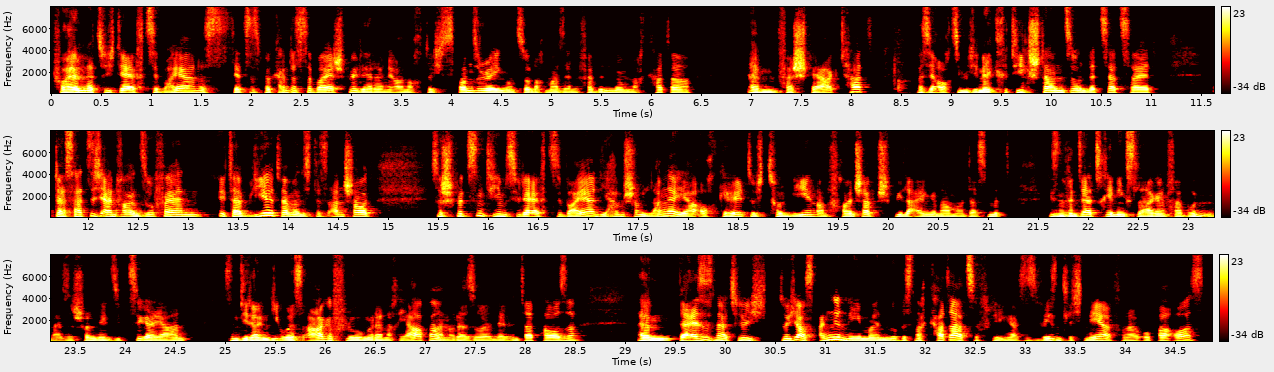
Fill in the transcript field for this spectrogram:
Vor allem natürlich der FC Bayern, das ist jetzt das bekannteste Beispiel, der dann ja auch noch durch Sponsoring und so nochmal seine Verbindung nach Katar ähm, verstärkt hat, was ja auch ziemlich in der Kritik stand so in letzter Zeit. Das hat sich einfach insofern etabliert, wenn man sich das anschaut. So Spitzenteams wie der FC Bayern, die haben schon lange ja auch Geld durch Tourneen und Freundschaftsspiele eingenommen und das mit diesen Wintertrainingslagern verbunden. Also schon in den 70er Jahren sind die dann in die USA geflogen oder nach Japan oder so in der Winterpause. Ähm, da ist es natürlich durchaus angenehmer, nur bis nach Katar zu fliegen. Das ist wesentlich näher von Europa aus.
